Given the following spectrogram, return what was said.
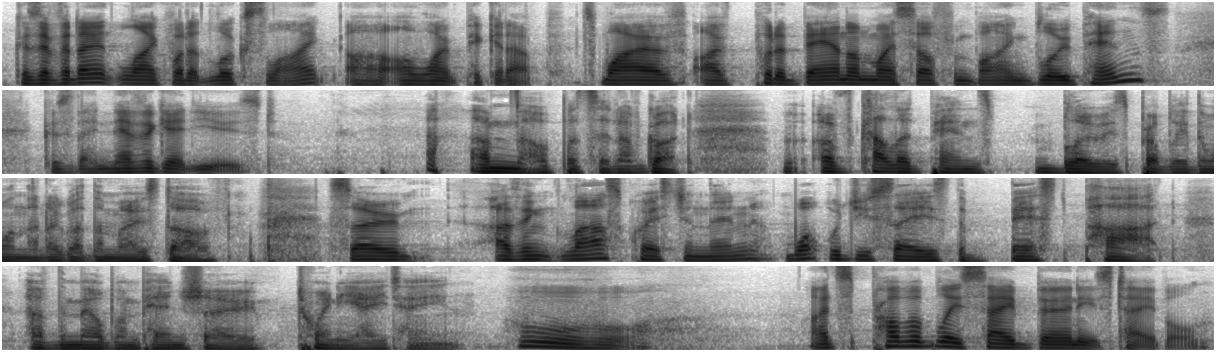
Because if I don't like what it looks like, uh, I won't pick it up. It's why I've, I've put a ban on myself from buying blue pens because they never get used. I'm the opposite. I've got, of coloured pens, blue is probably the one that I've got the most of. So I think last question then, what would you say is the best part of the Melbourne Pen Show 2018? Ooh, I'd probably say Bernie's table.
